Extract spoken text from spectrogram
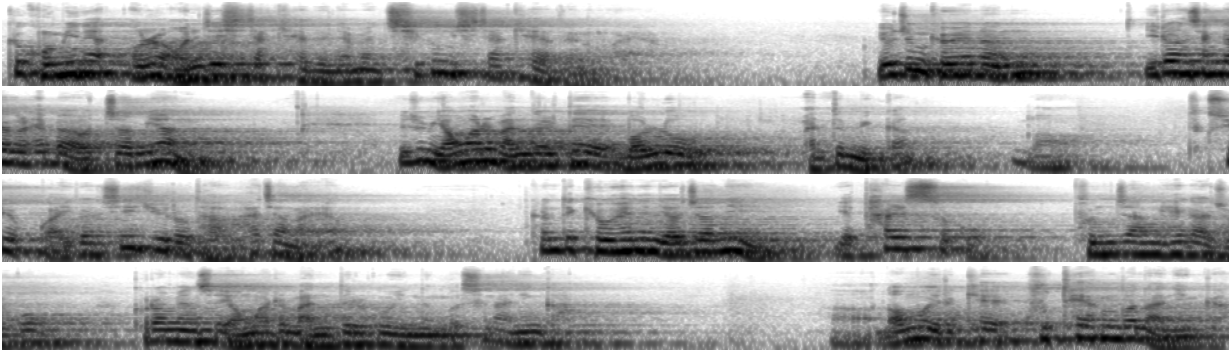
그 고민을 오늘 언제 시작해야 되냐면 지금 시작해야 되는 거예요. 요즘 교회는 이런 생각을 해봐요. 어쩌면 요즘 영화를 만들 때 뭘로 만듭니까? 뭐 특수효과 이건 CG로 다 하잖아요. 그런데 교회는 여전히 탈 쓰고 분장해가지고 그러면서 영화를 만들고 있는 것은 아닌가? 어, 너무 이렇게 구태한 건 아닌가?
